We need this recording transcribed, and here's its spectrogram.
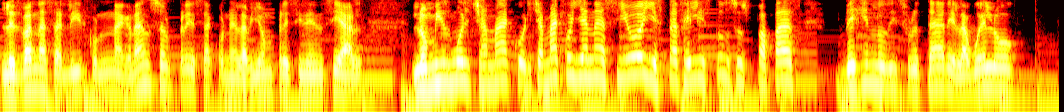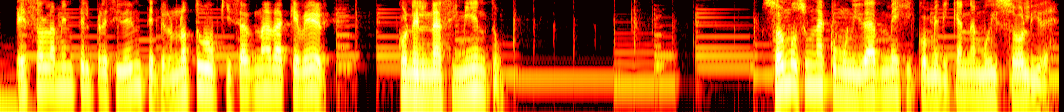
les van a salir con una gran sorpresa con el avión presidencial. Lo mismo el chamaco, el chamaco ya nació y está feliz con sus papás, déjenlo disfrutar, el abuelo es solamente el presidente, pero no tuvo quizás nada que ver con el nacimiento. Somos una comunidad méxico-americana muy sólida.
